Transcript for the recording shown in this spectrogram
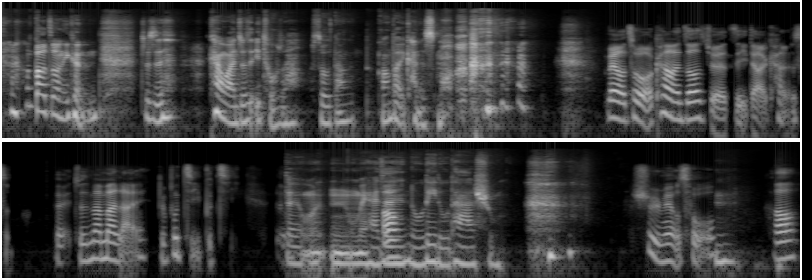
到最后你可能就是看完就是一坨说，说我当刚到底看的什么？没有错。我看完之后觉得自己到底看了什么，对，就是慢慢来，就不急不急。对我们，嗯，我们还在努力读他的书。是没有错。嗯，好，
